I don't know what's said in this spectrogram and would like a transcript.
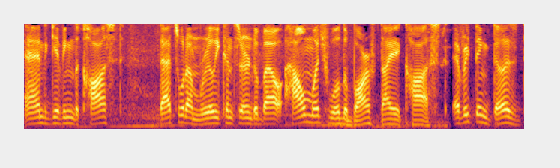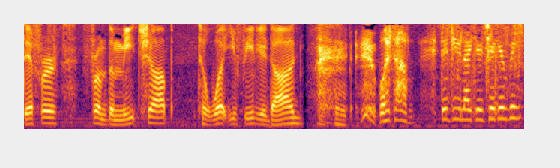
and giving the cost that's what I'm really concerned about. How much will the barf diet cost? Everything does differ from the meat shop to what you feed your dog. What's up? Did you like your chicken feet?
